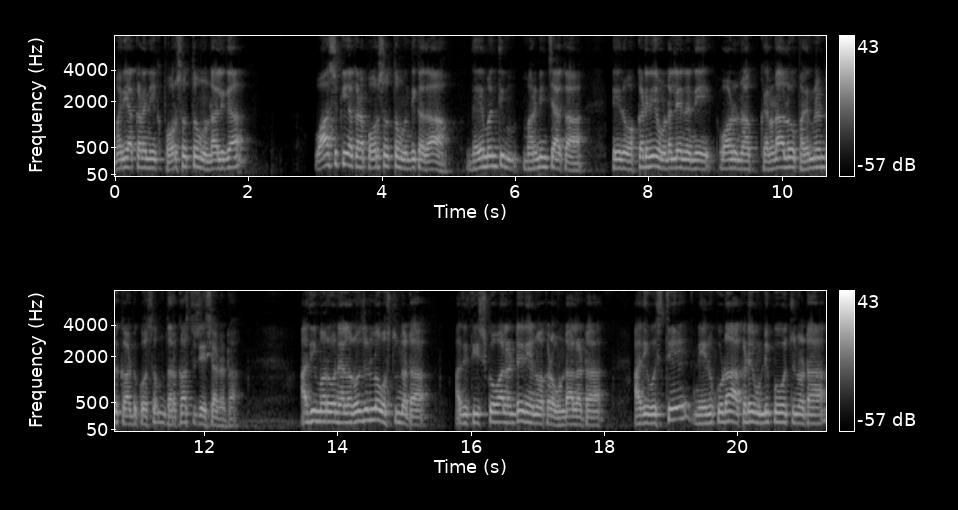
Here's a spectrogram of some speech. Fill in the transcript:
మరి అక్కడ నీకు పౌరసత్వం ఉండాలిగా? వాసుకి అక్కడ పౌరసత్వం ఉంది కదా. దయమంతి మరణించాక నేను ఒక్కడినే ఉండలేనని వాడు నాకు కెనడాలో పర్మనెంట్ కార్డు కోసం దరఖాస్తు చేశాడట. అది మరో నెల రోజుల్లో వస్తుందట. అది తీసుకోవాలంటే నేను అక్కడ ఉండాలట. అది వస్తే నేను కూడా అక్కడే ఉండిపోవచ్చునట.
